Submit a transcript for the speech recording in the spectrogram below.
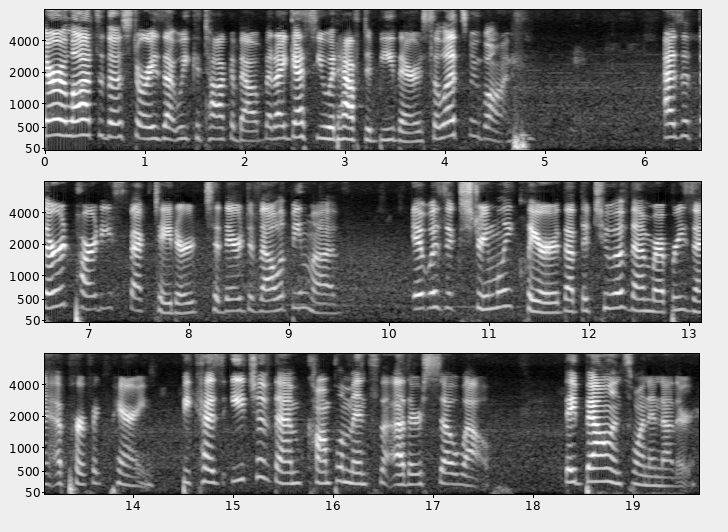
There are lots of those stories that we could talk about, but I guess you would have to be there. So let's move on. As a third party spectator to their developing love, it was extremely clear that the two of them represent a perfect pairing because each of them complements the other so well. They balance one another.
